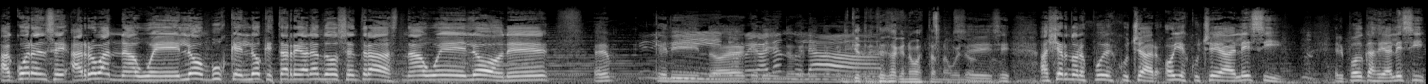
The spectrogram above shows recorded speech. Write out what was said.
Acuérdense, arroba Nahuelón, búsquenlo que está regalando dos entradas. Nahuelón, ¿eh? Eh, Qué Qué lindo, eh, qué lindo, qué lindo. Y qué tristeza que no va a estar Nahuelón. Sí, sí. Ayer no los pude escuchar. Hoy escuché a Alessi, el podcast de Alessi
